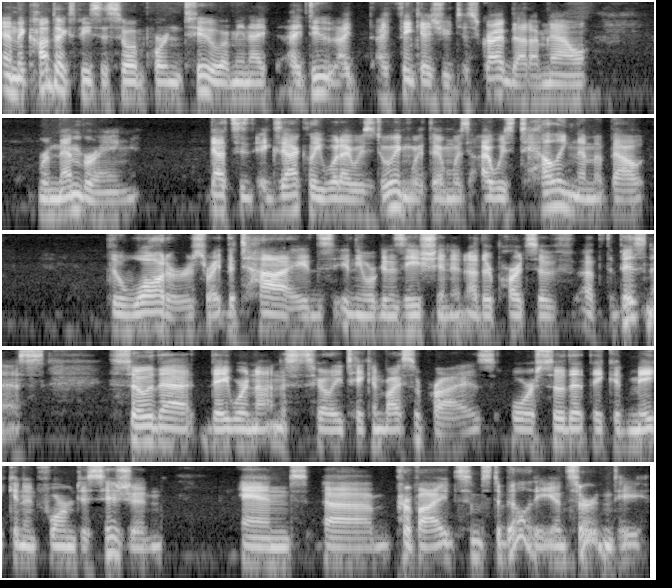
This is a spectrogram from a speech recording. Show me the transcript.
and the context piece is so important too. I mean, I I do I I think as you described that, I'm now remembering that's exactly what I was doing with them was I was telling them about the waters, right, the tides in the organization and other parts of of the business so that they were not necessarily taken by surprise or so that they could make an informed decision and um, provide some stability and certainty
